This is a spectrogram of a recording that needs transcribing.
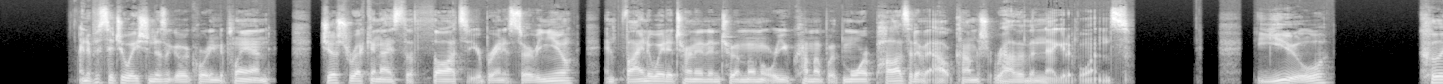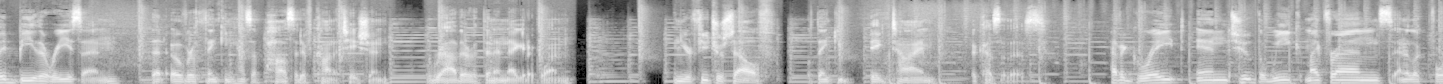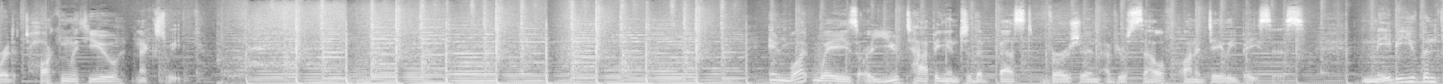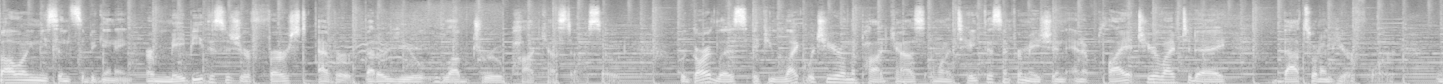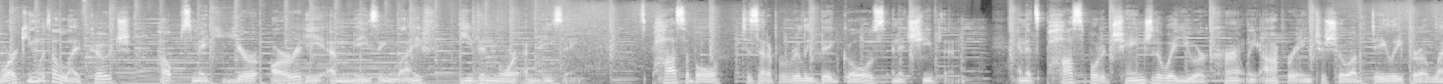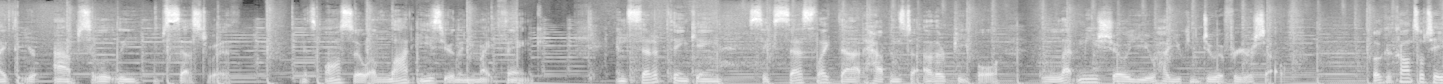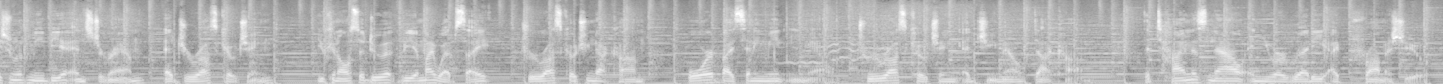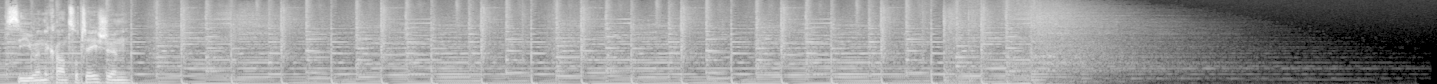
And if a situation doesn't go according to plan, just recognize the thoughts that your brain is serving you and find a way to turn it into a moment where you come up with more positive outcomes rather than negative ones. You could be the reason that overthinking has a positive connotation rather than a negative one. And your future self will thank you big time because of this. Have a great end to the week, my friends, and I look forward to talking with you next week. In what ways are you tapping into the best version of yourself on a daily basis? Maybe you've been following me since the beginning, or maybe this is your first ever Better You Love Drew podcast episode. Regardless, if you like what you hear on the podcast and want to take this information and apply it to your life today, that's what I'm here for. Working with a life coach helps make your already amazing life even more amazing. It's possible to set up really big goals and achieve them. And it's possible to change the way you are currently operating to show up daily for a life that you're absolutely obsessed with. And it's also a lot easier than you might think. Instead of thinking success like that happens to other people, let me show you how you can do it for yourself. Book a consultation with me via Instagram at Drew Ross Coaching. You can also do it via my website, drewrosscoaching.com, or by sending me an email, drewrosscoaching at gmail.com. The time is now and you are ready, I promise you. See you in the consultation.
